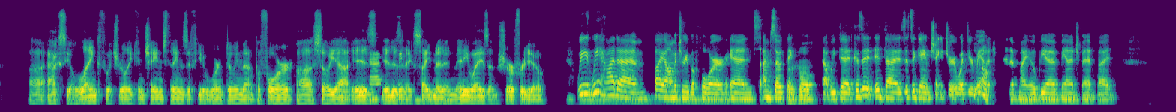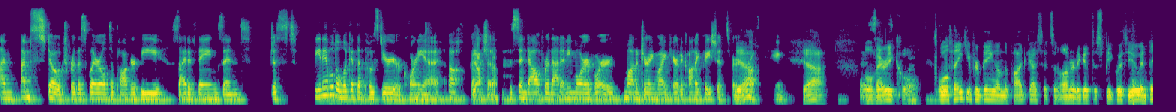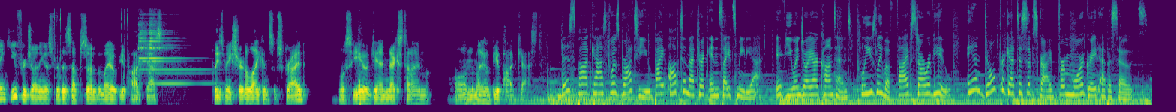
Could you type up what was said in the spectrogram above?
uh, axial length, which really can change things if you weren't doing that before. Uh, so yeah, it is yeah, it is we, an excitement in many ways, I'm sure for you. We we had um, biometry before, and I'm so thankful mm-hmm. that we did because it it does it's a game changer with your yeah. management of myopia management. But I'm I'm stoked for the scleral topography side of things and just being able to look at the posterior cornea. Oh gosh, yeah. I don't have to send out for that anymore for monitoring my keratoconic patients for yeah. Yeah. So well, very cool. Well, thank you for being on the podcast. It's an honor to get to speak with you. And thank you for joining us for this episode of the Myopia Podcast. Please make sure to like and subscribe. We'll see you again next time on the Myopia Podcast. This podcast was brought to you by Optometric Insights Media. If you enjoy our content, please leave a five star review and don't forget to subscribe for more great episodes.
